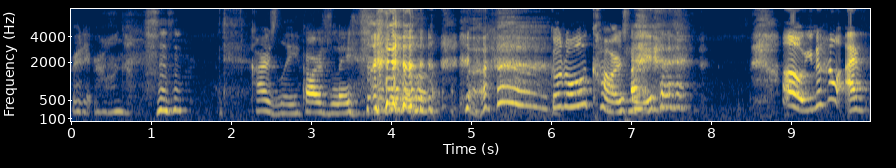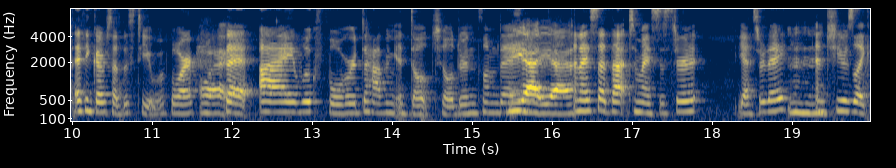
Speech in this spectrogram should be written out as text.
read it wrong. Carsley. Carsley. Good old Carsley. oh, you know how I've I think I've said this to you before What? that I look forward to having adult children someday. yeah, yeah. And I said that to my sister yesterday, Mm-hmm. and she was like,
